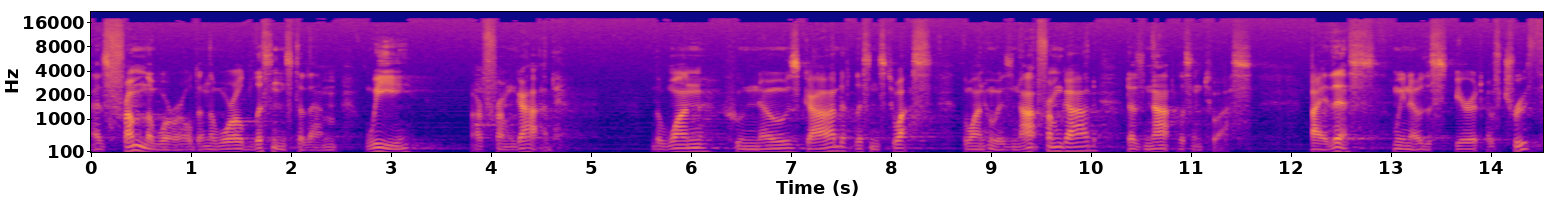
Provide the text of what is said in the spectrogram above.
as from the world, and the world listens to them. We are from God. The one who knows God listens to us. The one who is not from God does not listen to us. By this, we know the spirit of truth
